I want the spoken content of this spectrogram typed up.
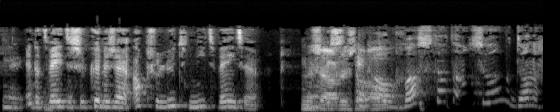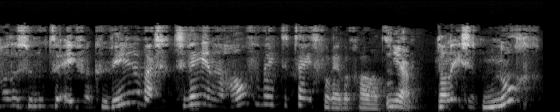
Nee. En dat weten ze, kunnen zij absoluut niet weten. Dan zouden ze en al ook... was dat al zo, dan hadden ze moeten evacueren waar ze twee en een halve week de tijd voor hebben gehad. Ja, Dan is het nog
